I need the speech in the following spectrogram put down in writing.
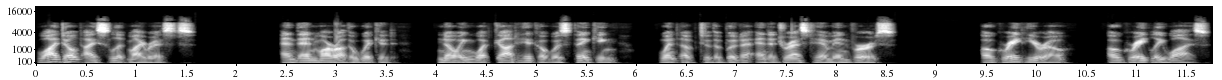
Why don't I slit my wrists? And then Mara the wicked, knowing what Godhika was thinking, went up to the Buddha and addressed him in verse. O great hero, O greatly wise!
